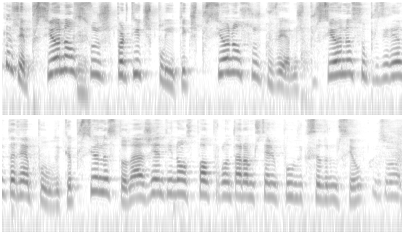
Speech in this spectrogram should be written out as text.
quer dizer, pressionam-se os partidos políticos, pressionam-se os governos, pressiona-se o Presidente da República, pressiona-se toda a gente e não se pode perguntar ao Ministério Público se adormeceu. Mas olha,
